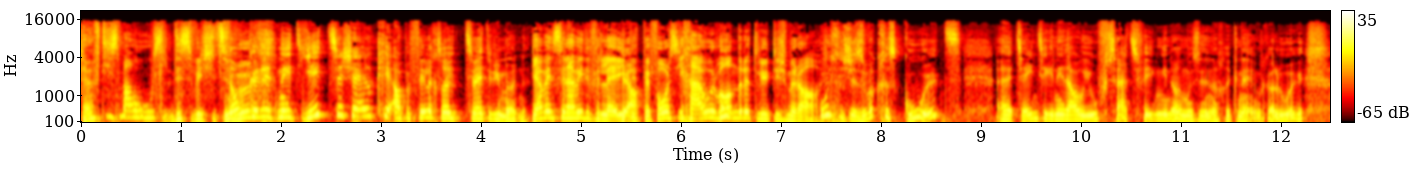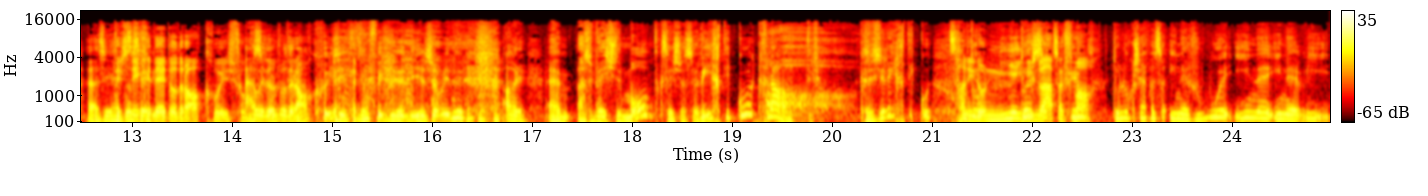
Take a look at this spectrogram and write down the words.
Dürft ihr es mal aus... Das ist jetzt Noch wirklich... nicht jetzt, Schelke, aber vielleicht so in zwei, drei Monaten. Ja, wenn es dann auch wieder verleidet. Ja. Bevor sie den Keller wandert, Leute ist mir an. Uns ist es wirklich gut. Äh, das Einzige nicht alle Aufsätze finde ich noch, muss ich noch ein bisschen genauer schauen. Also, ich Das ist sicher sehr- dort, wo der Akku ist. Auch dort, wo der. Akku ist, so finde ich die schon wieder. Aber, ähm, also, weißt du, der Mond, siehst also richtig gut Krater. Das ist richtig gut. Das habe ich noch nie in meinem Leben Gefühl, gemacht. Du schaust eben so in eine Ruhe rein, in eine, wie,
